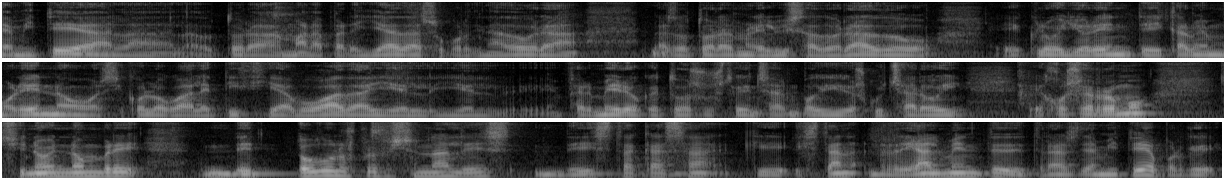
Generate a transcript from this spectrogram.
Amitea, la, doctora Mara Parellada, su coordinadora, las doctoras María Luisa Dorado, eh, Chloe Llorente y Carmen Moreno, psicóloga Leticia Boada y el, enfermero que todos ustedes han podido escuchar hoy, eh, José Romo, sino en nombre de todos los profesionales de esta casa que están realmente detrás de Amitea, porque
